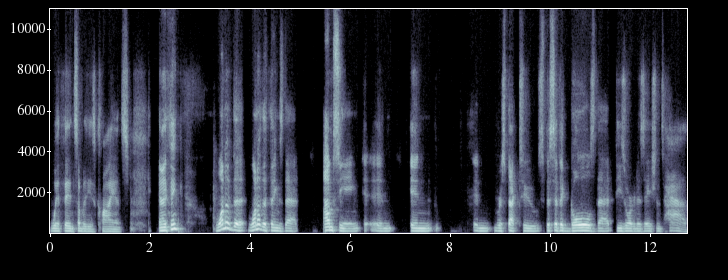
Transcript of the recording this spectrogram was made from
within some of these clients, and I think one of the one of the things that I'm seeing in in in respect to specific goals that these organizations have,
